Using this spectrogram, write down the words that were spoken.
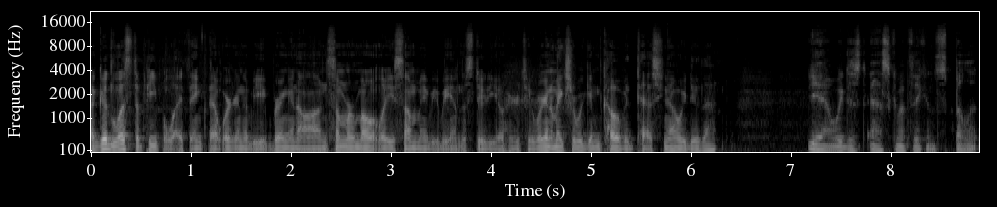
a good list of people. I think that we're going to be bringing on. Some remotely, some maybe be in the studio here too. We're going to make sure we give them COVID tests. You know how we do that? Yeah, we just ask them if they can spell it.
